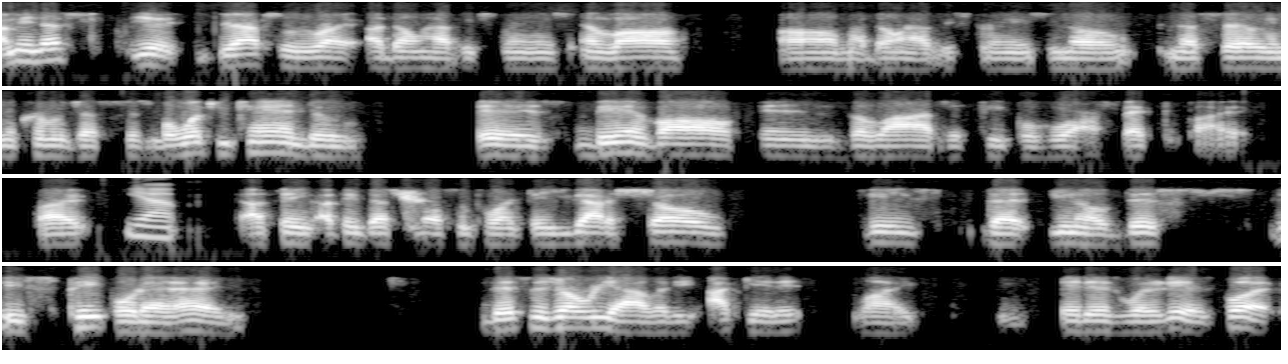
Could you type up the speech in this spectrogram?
I mean, that's yeah, you're absolutely right. I don't have experience in law. Um, I don't have experience, you know, necessarily in the criminal justice system. But what you can do is be involved in the lives of people who are affected by it. Right? Yep. I think I think that's the most important thing. You got to show these that you know this these people that hey, this is your reality. I get it. Like it is what it is, but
